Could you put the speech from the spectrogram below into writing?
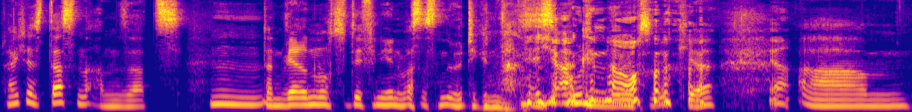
Vielleicht ist das ein Ansatz. Mhm. Dann wäre nur noch zu definieren, was ist nötig und was ist ja, genau. unnötig. Genau. ja, ja. Ähm,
